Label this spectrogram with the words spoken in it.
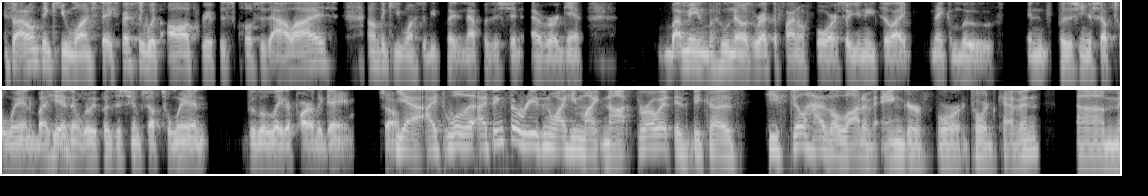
And so I don't think he wants to, especially with all three of his closest allies, I don't think he wants to be put in that position ever again. I mean, but who knows? We're at the final four, so you need to like make a move and position yourself to win. But he it's, hasn't really positioned himself to win through the later part of the game. So yeah, I well, I think the reason why he might not throw it is because he still has a lot of anger for toward Kevin. Um,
